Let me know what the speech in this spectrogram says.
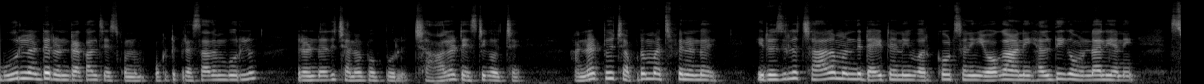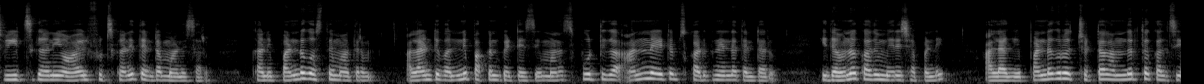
బూర్లు అంటే రెండు రకాలు చేసుకున్నాం. ఒకటి ప్రసాదం బూర్లు రెండోది శనగపప్పు బూర్లు. చాలా టేస్టీగా వచ్చాయి. అన్నట్టు చెప్పడం మర్చిపోయినండి ఈ రోజుల్లో చాలామంది డైట్ అని వర్కౌట్స్ అని యోగా అని హెల్తీగా ఉండాలి అని స్వీట్స్ కానీ ఆయిల్ ఫుడ్స్ కానీ తినటం మానేశారు. కానీ పండుగ వస్తే మాత్రం అలాంటివన్నీ పక్కన పెట్టేసి మనస్ఫూర్తిగా అన్ని ఐటమ్స్ కడుపు నిండా తింటారు. ఇది అవునో కాదు మీరే చెప్పండి. అలాగే పండుగ రోజు చుట్టాలందరితో కలిసి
